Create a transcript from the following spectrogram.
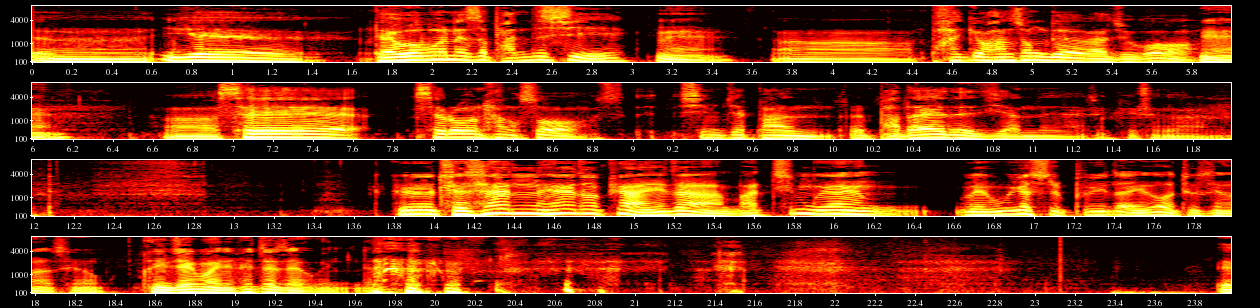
어, 이게 대법원에서 반드시 네. 어, 파기 환송되어 가지고 네. 어, 새 새로운 항소 심재판을 받아야 되지 않느냐 이렇게 생각합니다. 그 재산 해도표 아니다. 마침 그냥 외국이었을 뿐이다. 이거 어떻게 생각하세요? 굉장히 많이 회자되고 있는데. 예,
